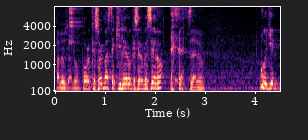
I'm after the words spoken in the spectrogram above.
Salud, salud. porque soy más tequilero que cervecero. salud. Oye,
